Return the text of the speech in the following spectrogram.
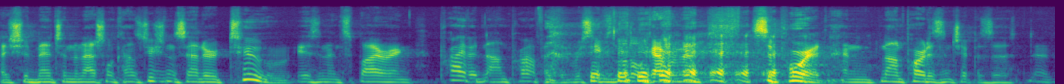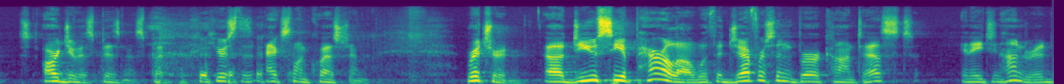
I should mention the National Constitution Center, too, is an inspiring private nonprofit that receives little government support, and nonpartisanship is an arduous business. But here's the excellent question Richard, uh, do you see a parallel with the Jefferson Burr contest in 1800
